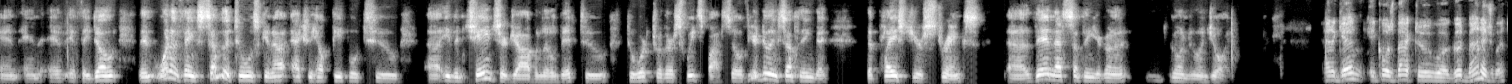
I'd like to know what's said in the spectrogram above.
And and if they don't, then one of the things some of the tools can actually help people to uh, even change their job a little bit to to work to their sweet spot. So if you're doing something that that plays your strengths, uh, then that's something you're going to going to enjoy. And again, it goes back to uh, good management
